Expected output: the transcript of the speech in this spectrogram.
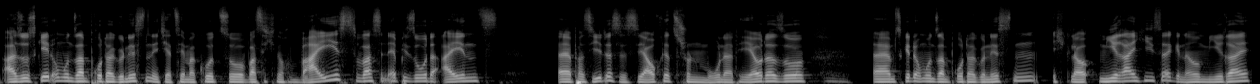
Also es geht um unseren Protagonisten. Ich erzähle mal kurz so, was ich noch weiß, was in Episode 1 äh, passiert ist. Ist ja auch jetzt schon einen Monat her oder so. Ähm, es geht um unseren Protagonisten. Ich glaube, Mirai hieß er, genau, Mirai.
